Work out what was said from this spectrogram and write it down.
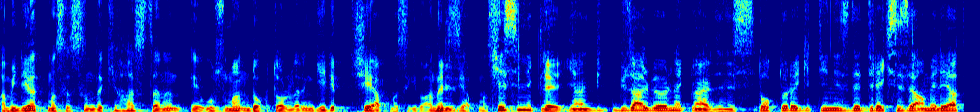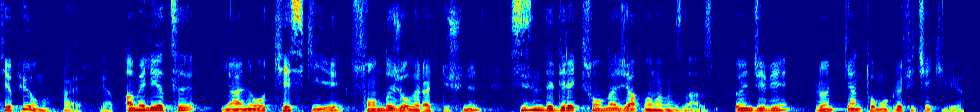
ameliyat masasındaki hastanın e, uzman doktorların gelip şey yapması gibi analiz yapması Kesinlikle gibi. yani bir, güzel bir örnek verdiniz. Doktora gittiğinizde direkt size ameliyat yapıyor mu? Hayır yap. Ameliyatı yani o keskiyi sondaj olarak düşünün. Sizin de direkt sondaj yapmamanız lazım. Önce bir röntgen tomografi çekiliyor.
